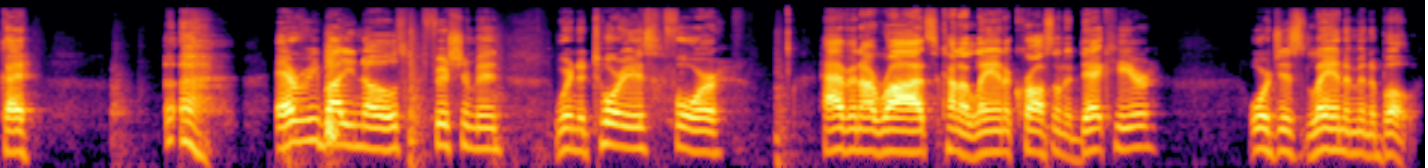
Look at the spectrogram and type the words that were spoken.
Okay. Everybody knows fishermen, we're notorious for having our rods kind of laying across on the deck here or just laying them in the boat.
